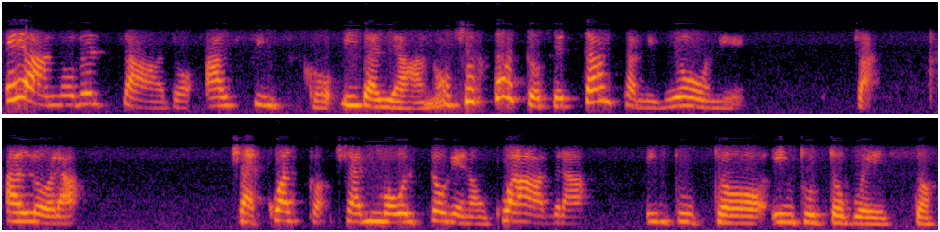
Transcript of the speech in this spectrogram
e hanno versato al fisco italiano soltanto 70 milioni. Cioè, allora c'è, qualco, c'è molto che non quadra in tutto, in tutto questo.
